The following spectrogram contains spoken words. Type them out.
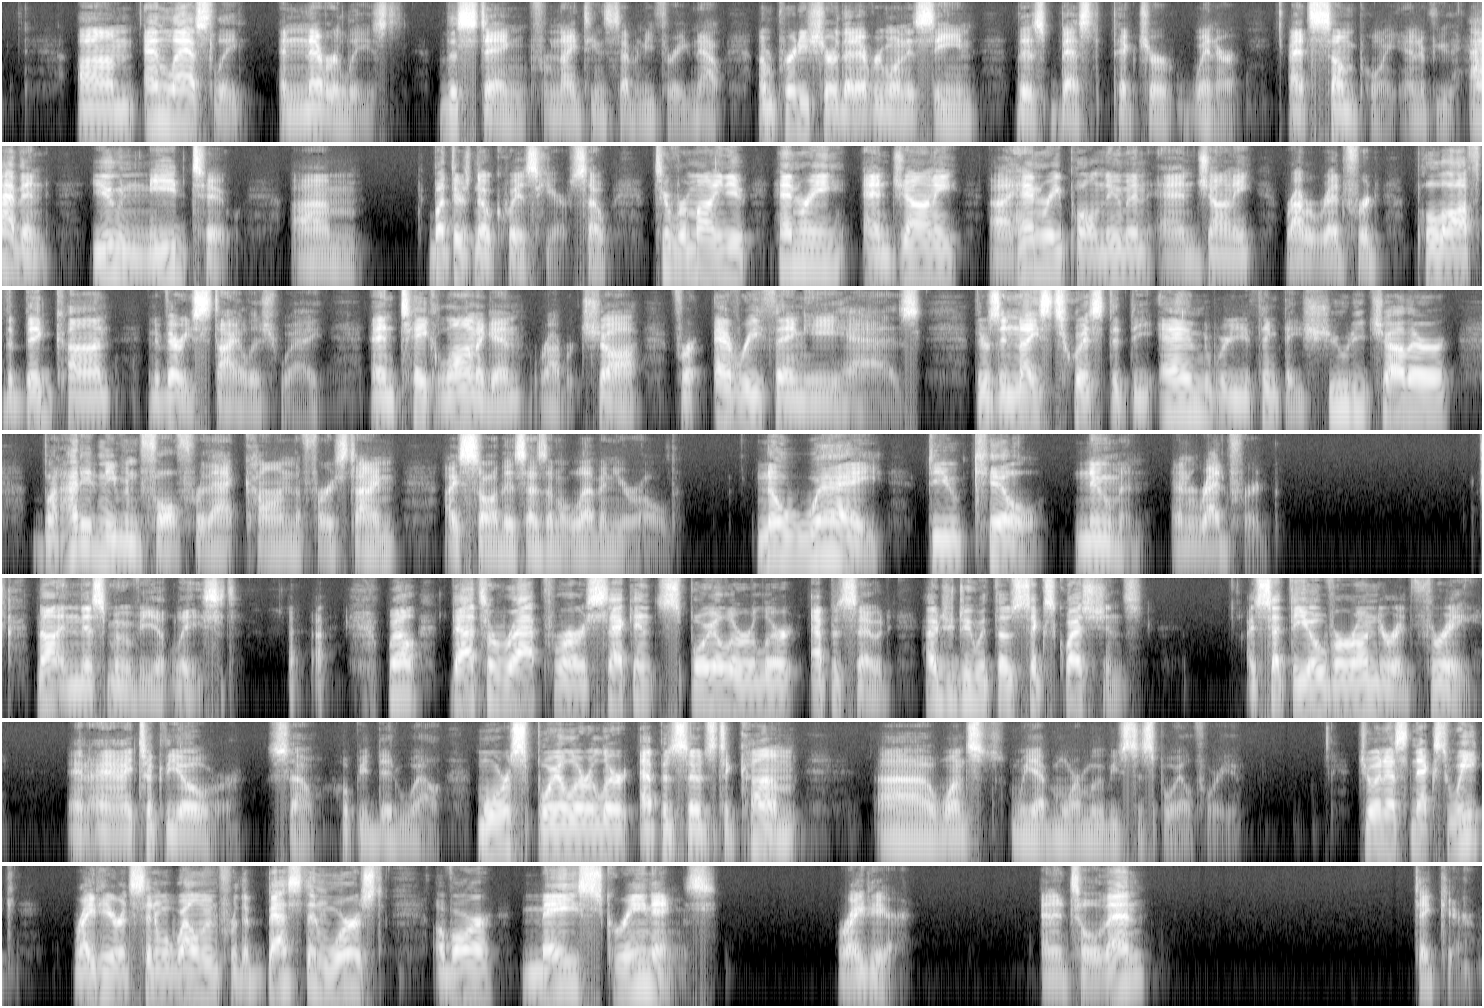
Um, and lastly, and never least, The Sting from 1973. Now, I'm pretty sure that everyone has seen this Best Picture winner at some point. And if you haven't, you need to. Um, but there's no quiz here. So to remind you, Henry and Johnny, uh, Henry, Paul Newman, and Johnny, Robert Redford, pull off the big con in a very stylish way and take Lonnegan, Robert Shaw, for everything he has. There's a nice twist at the end where you think they shoot each other. But I didn't even fall for that con the first time I saw this as an 11 year old. No way do you kill Newman and Redford. Not in this movie, at least. well, that's a wrap for our second spoiler alert episode. How'd you do with those six questions? I set the over under at three. and I took the over. So hope you did well. More spoiler alert episodes to come uh, once we have more movies to spoil for you. Join us next week right here at Cinema Wellman for the best and worst of our May screenings. Right here. And until then, take care.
